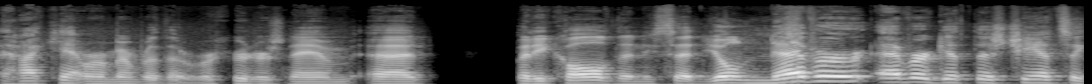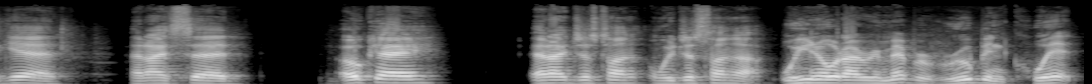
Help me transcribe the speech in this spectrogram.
and I can't remember the recruiter's name uh, but he called and he said you'll never ever get this chance again and I said okay and I just hung we just hung up Well, you know what I remember? Ruben quit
